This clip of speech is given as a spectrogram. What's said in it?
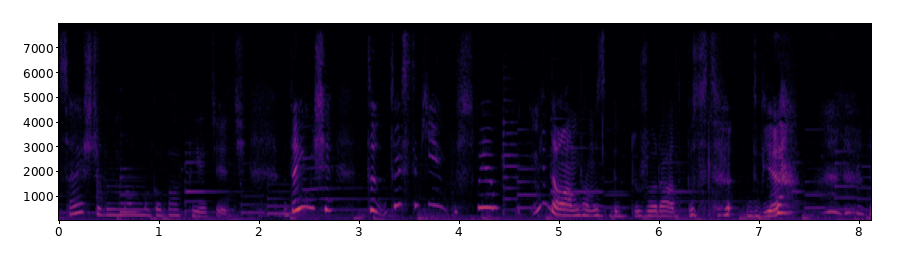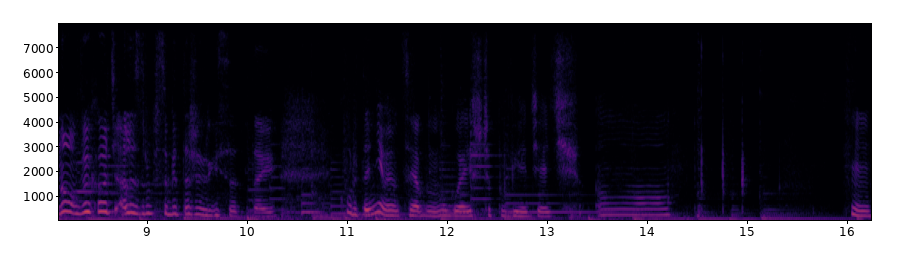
co jeszcze bym wam mogła powiedzieć? Wydaje mi się, to, to jest taki, w sumie nie dałam wam zbyt dużo rad, bo to dwie. No wychodź, ale zrób sobie też reset day. Kurde, nie wiem, co ja bym mogła jeszcze powiedzieć. Hmm.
